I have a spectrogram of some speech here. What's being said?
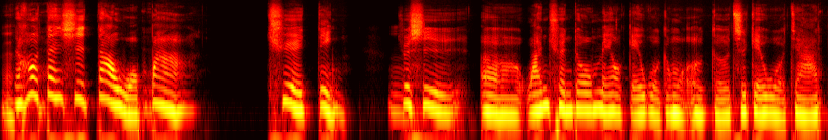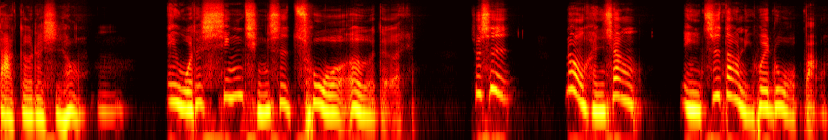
嗯然后但是到我爸确定嗯就是呃完全都没有给我跟我二哥，只给我家大哥的时候，嗯哎、我的心情是错愕的、哎，就是那种很像你知道你会落榜，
